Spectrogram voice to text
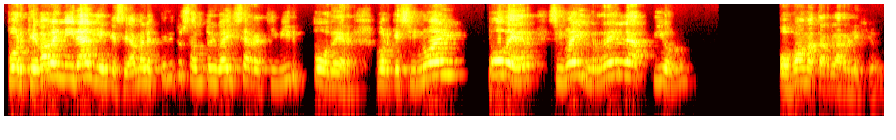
porque va a venir alguien que se llama el Espíritu Santo y vais a recibir poder. Porque si no hay poder, si no hay relación, os va a matar la religión.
